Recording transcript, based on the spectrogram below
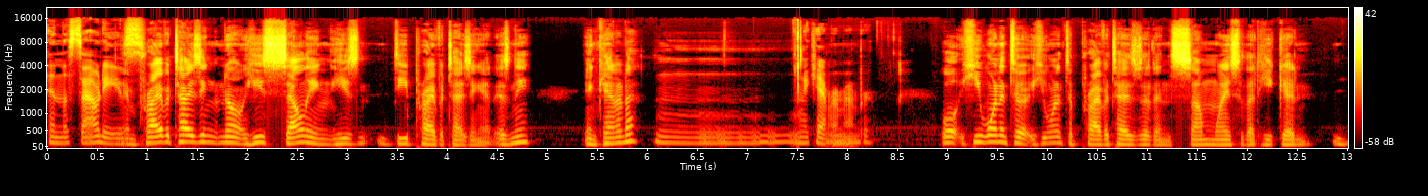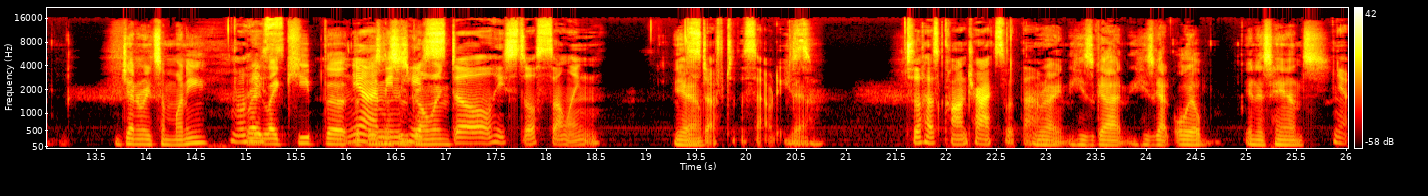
And the Saudis. and privatizing. No, he's selling. He's deprivatizing it, isn't he? In Canada. Mm, I can't remember. Well, he wanted to. He wanted to privatize it in some way so that he could generate some money, Well, right? Like keep the, the yeah, I mean, he's going. still he's still selling yeah, stuff to the Saudis. yeah, Still has contracts with them. right. He's got he's got oil in his hands. Yeah.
